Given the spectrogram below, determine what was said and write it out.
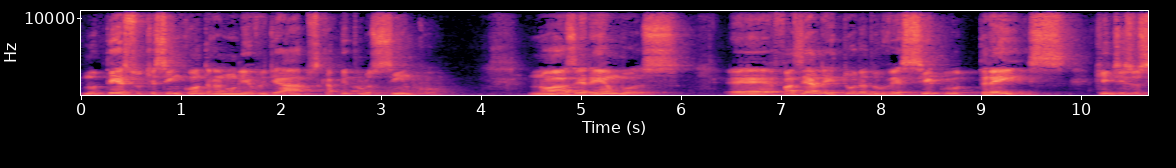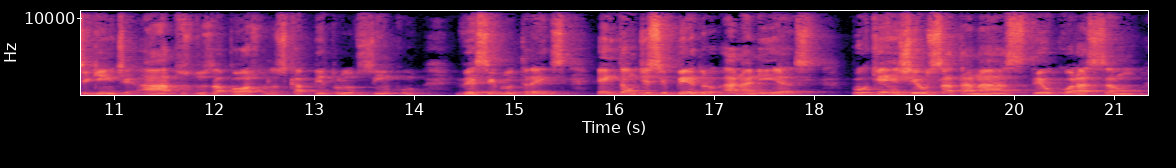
no texto que se encontra no livro de Atos, capítulo 5. Nós iremos é, fazer a leitura do versículo 3, que diz o seguinte: Atos dos Apóstolos, capítulo 5, versículo 3. Então disse Pedro: Ananias, por que encheu Satanás teu coração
